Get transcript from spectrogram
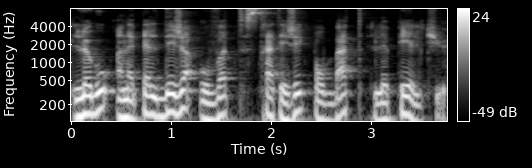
Legault en appelle déjà au vote stratégique pour battre le PLQ.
